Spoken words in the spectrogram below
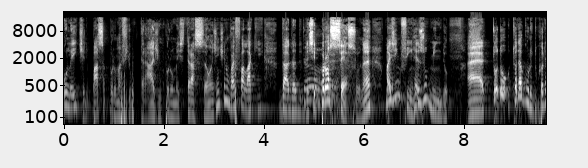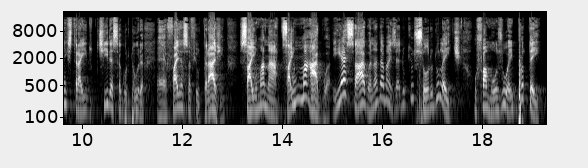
o leite ele passa por uma filtragem, por uma extração. A gente não vai falar aqui da, da, então, desse é. processo, né? Mas enfim, resumindo, é, todo, toda a gordura, quando é extraído, tira essa gordura, é, faz essa filtragem, sai uma nata, sai uma água. E essa água nada mais é do que o soro do leite, o famoso whey protein.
